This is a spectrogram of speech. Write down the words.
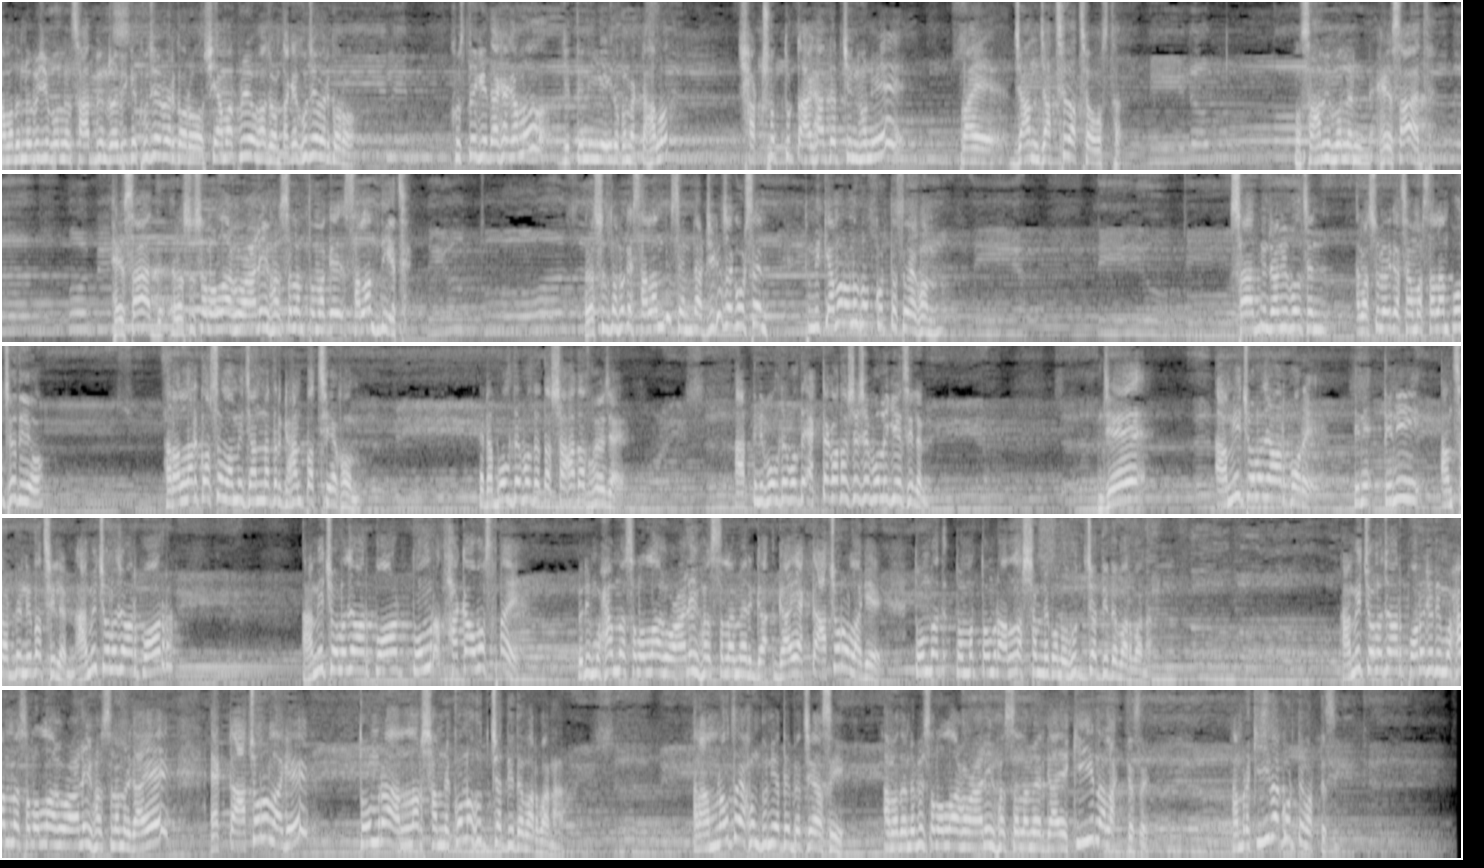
আমাদের নবীজি বললেন, সাদ বিন রবিকে খুঁজে বের করো, সে আমার প্রিয় ভাজন, তাকে খুঁজে বের করো। খুঁজতে গিয়ে দেখা গেল যে তিনি এইরকম একটা হালত ষাট সত্তরটা আঘাতের চিহ্ন নিয়ে প্রায় যান যাচ্ছে যাচ্ছে অবস্থা। সাহাবি বললেন, হে সাদ হে সাদ, রসুল সাল্লাহ আলী হাসাল্লাম তোমাকে সালাম দিয়েছে। রসুল তোমাকে সালাম দিচ্ছেন আর জিজ্ঞাসা করছেন, তুমি কেমন অনুভব করতেছো এখন? সাদ বিন রবি বলছেন, রসুলের কাছে আমার সালাম পৌঁছে দিও। আর আল্লাহর কসম, আমি জান্নাতের ঘ্রাণ পাচ্ছি এখন। এটা বলতে বলতে তার শাহাদাত হয়ে যায়। আর তিনি বলতে বলতে একটা কথা শেষে বলে গিয়েছিলেন, যে আমি চলে যাওয়ার পরে তিনি তিনি আনসারদের নেতা ছিলেন। আমি চলে যাওয়ার পর, আমি চলে যাওয়ার পর তোমরা থাকা অবস্থায় যদি মুহাম্মদ সাল আলী আসসালামের গায়ে একটা আচরও লাগে তোমরা- তোমরা আল্লাহর সামনে কোনো হুজ্জাত দিতে পারবে না। আমি চলে যাওয়ার পরে যদি মোহাম্মদ সাল আলী আসসালামের গায়ে একটা আচরণ লাগে, তোমরা আল্লাহর সামনে কোনো হুজ্জাত দিতে পারবা না। আর আমরাও তো এখন দুনিয়াতে বেঁচে আছি। আমাদের নবী সাল আলী আসসালামের গায়ে কী না লাগতেছে? আমরা কী বা করতে পারতেছি?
